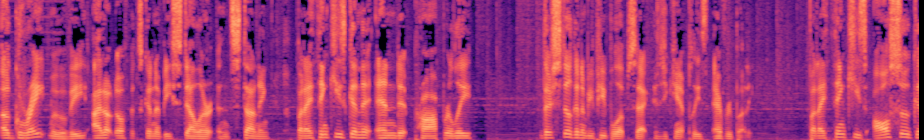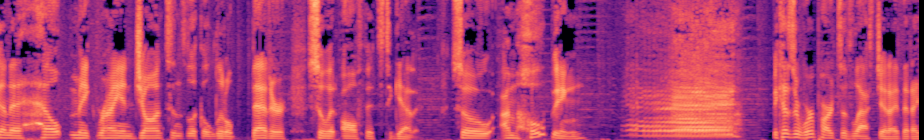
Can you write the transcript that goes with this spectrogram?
a great movie. I don't know if it's going to be stellar and stunning, but I think he's going to end it properly. There's still going to be people upset because you can't please everybody. But I think he's also going to help make Rian Johnson's look a little better so it all fits together. So I'm hoping. Because there were parts of Last Jedi that I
